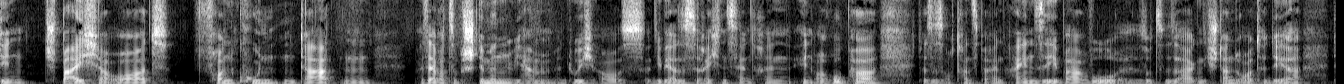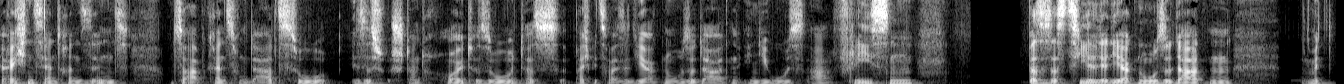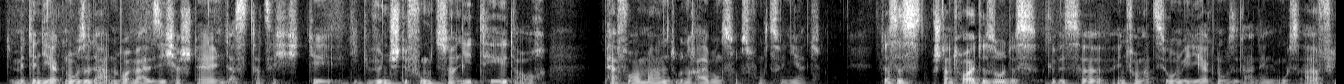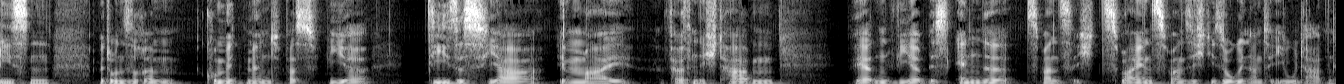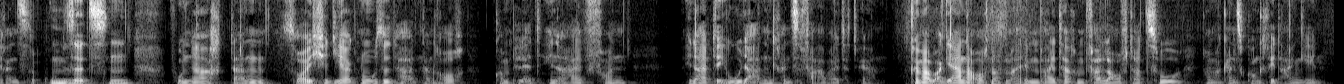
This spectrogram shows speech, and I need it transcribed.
den Speicherort von Kundendaten selber zu bestimmen. Wir haben durchaus diverse Rechenzentren in Europa. Das ist auch transparent einsehbar, wo sozusagen die Standorte der, der Rechenzentren sind. Zur Abgrenzung dazu ist es Stand heute so, dass beispielsweise Diagnosedaten in die USA fließen. Was ist das Ziel der Diagnosedaten? Mit, mit den Diagnosedaten wollen wir halt sicherstellen, dass tatsächlich die, die gewünschte Funktionalität auch performant und reibungslos funktioniert. Das ist Stand heute so, dass gewisse Informationen wie Diagnosedaten in den USA fließen. Mit unserem Commitment, was wir dieses Jahr im Mai veröffentlicht haben, werden wir bis Ende 2022 die sogenannte EU-Datengrenze umsetzen, wonach dann solche Diagnosedaten dann auch komplett innerhalb von innerhalb der EU-Datengrenze verarbeitet werden. Können wir aber gerne auch nochmal im weiteren Verlauf dazu nochmal ganz konkret eingehen.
